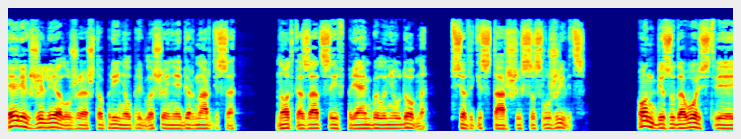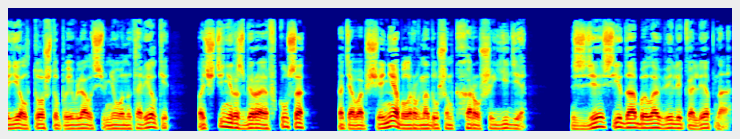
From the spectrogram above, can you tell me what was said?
Эрих жалел уже, что принял приглашение Бернардиса, но отказаться и впрямь было неудобно, все-таки старший сослуживец. Он без удовольствия ел то, что появлялось у него на тарелке, почти не разбирая вкуса, хотя вообще не был равнодушен к хорошей еде. Здесь еда была великолепна,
